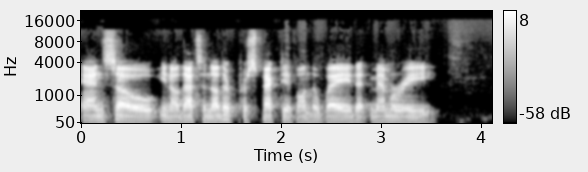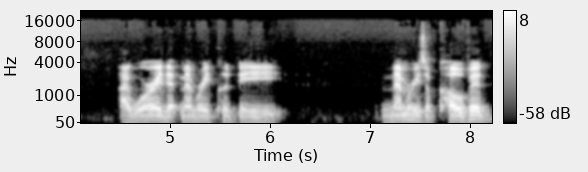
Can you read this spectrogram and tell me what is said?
And so, you know, that's another perspective on the way that memory. I worry that memory could be memories of COVID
